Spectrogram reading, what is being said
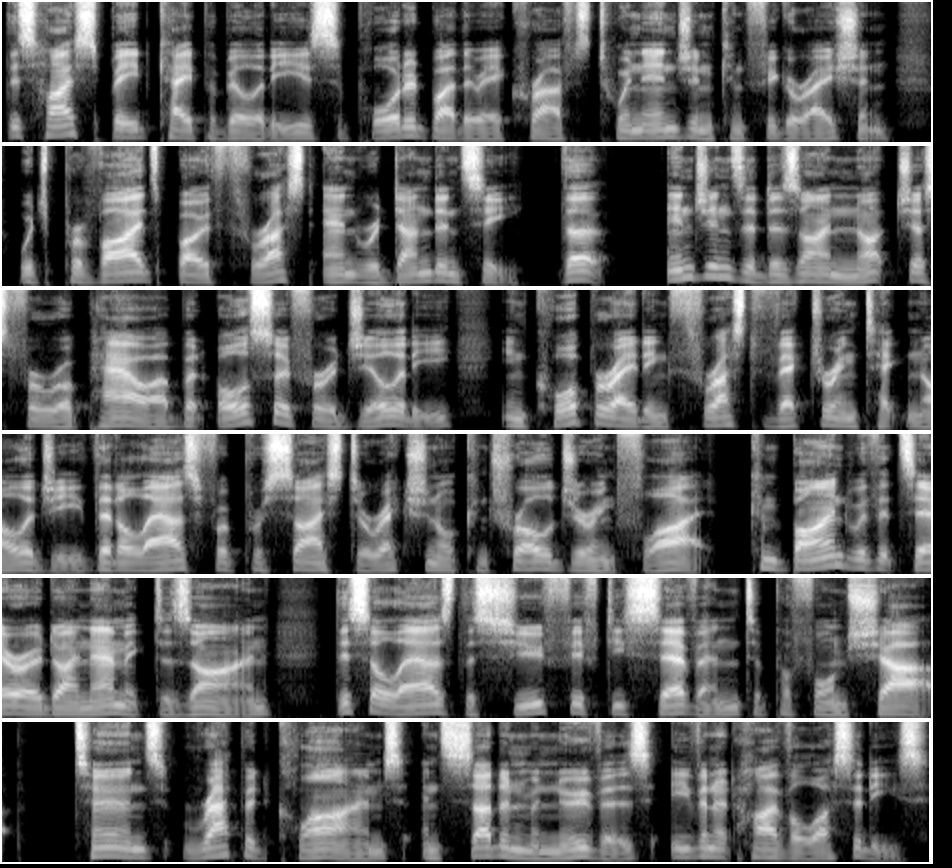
This high-speed capability is supported by the aircraft's twin-engine configuration, which provides both thrust and redundancy. The Engines are designed not just for raw power but also for agility, incorporating thrust vectoring technology that allows for precise directional control during flight. Combined with its aerodynamic design, this allows the Su-57 to perform sharp turns, rapid climbs, and sudden maneuvers even at high velocities.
